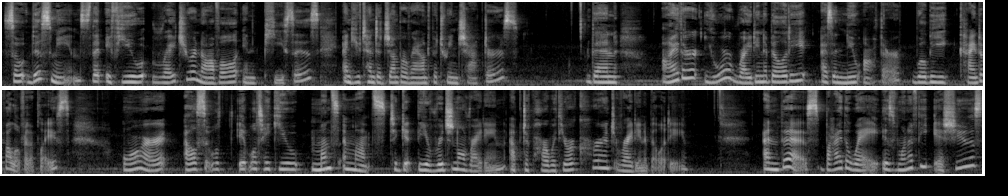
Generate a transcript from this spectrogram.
So, this means that if you write your novel in pieces and you tend to jump around between chapters, then either your writing ability as a new author will be kind of all over the place, or else it will it will take you months and months to get the original writing up to par with your current writing ability. And this, by the way, is one of the issues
